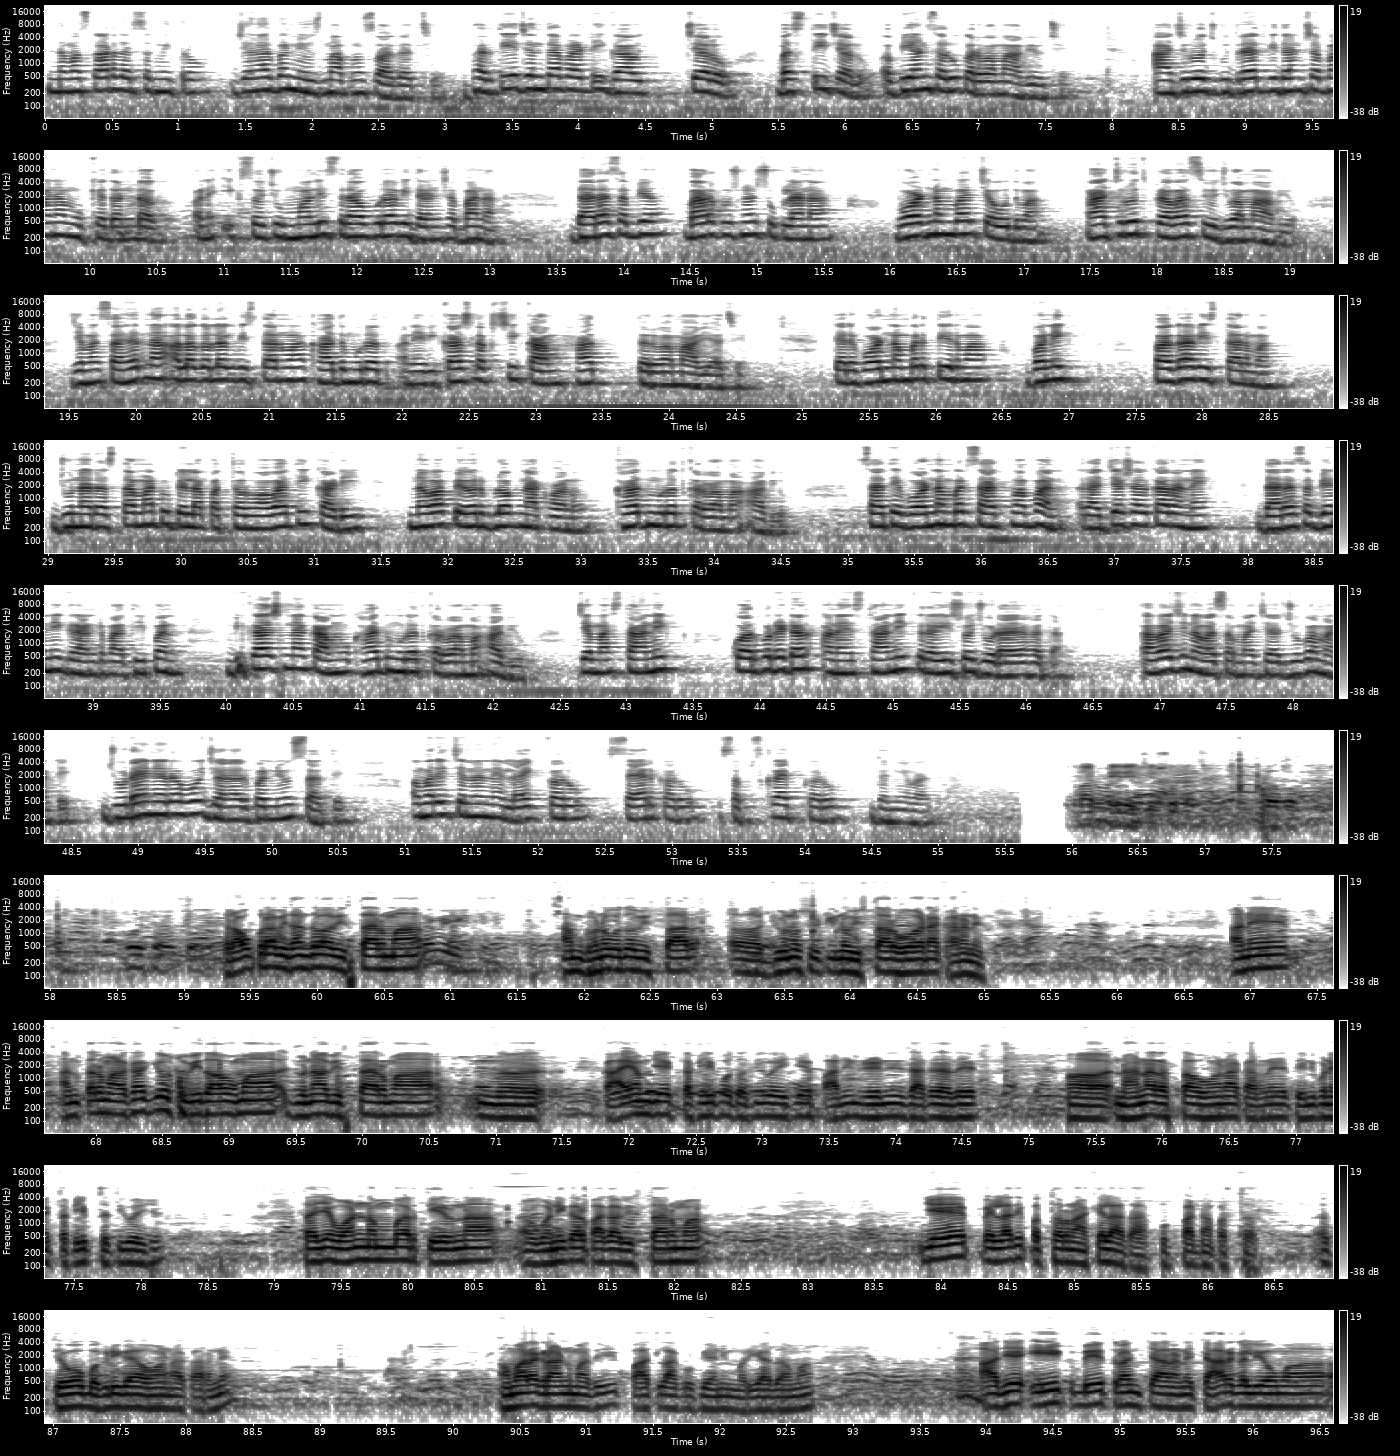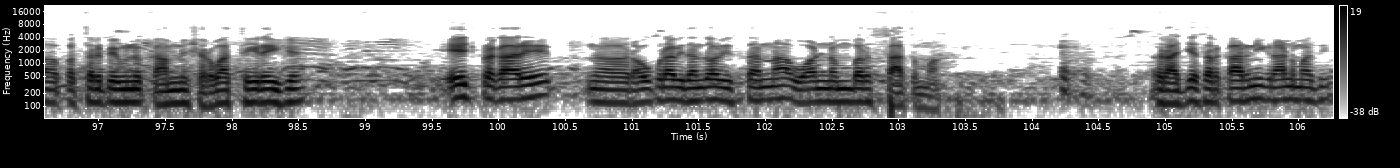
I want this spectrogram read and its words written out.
નમસ્કાર દર્શક મિત્રો જનાર્બન ન્યૂઝમાં આપનું સ્વાગત છે. ભારતીય જનતા પાર્ટી ગાંવ ચાલો, બસ્તી ચાલો અભિયાન શરૂ કરવામાં આવ્યું છે. આજરોજ ગુજરાત વિધાનસભાના મુખ્ય દંડક અને એકસો ચુમ્માલીસ રાવપુરા વિધાનસભાના ધારાસભ્ય બાળકૃષ્ણ શુક્લાના વોર્ડ નંબર ચૌદમાં આજરોજ પ્રવાસ યોજવામાં આવ્યો, જેમાં શહેરના અલગ અલગ વિસ્તારમાં ખાતમુહૂર્ત અને વિકાસલક્ષી કામ હાથ ધરવામાં આવ્યા છે. ત્યારે વોર્ડ નંબર તેરમાં વનિક પાગા વિસ્તારમાં જૂના રસ્તામાં તૂટેલા પથ્થર હોવાથી કાઢી નવા પેવર બ્લોક નાખવાનું ખાતમુહૂર્ત કરવામાં આવ્યું. સાથે વોર્ડ નંબર સાતમાં પણ રાજ્ય સરકાર અને ધારાસભ્યની ગ્રાન્ટમાંથી પણ વિકાસના કામનું ખાતમુહૂર્ત કરવામાં આવ્યું, જેમાં સ્થાનિક કોર્પોરેટર અને સ્થાનિક રહીશો જોડાયા હતા. આવા જ નવા સમાચાર જોવા માટે જોડાઈને રહો જનરપર ન્યૂઝ સાથે. અમારી ચેનલને લાઇક કરો, શેર કરો સબસ્ક્રાઈબ કરો. ધન્યવાદ. રાવપુરા વિધાનસભા વિસ્તારમાં આમ ઘણો બધો વિસ્તાર જૂનો સિટીનો વિસ્તાર હોવાના કારણે. અને આંતરમાળખાકીય સુવિધાઓમાં જૂના વિસ્તારમાં કાયમ જે એક તકલીફો થતી હોય છે પાણી ડ્રેનની સાથે સાથે નાના રસ્તા હોવાના કારણે તેની પણ એક તકલીફ થતી હોય છે. તાજે વોર્ડ નંબર તેરના વનિકર પાગા વિસ્તારમાં જે પહેલાંથી પથ્થર નાખેલા હતા, ફૂટપાથના પથ્થર, તેઓ બગડી ગયા હોવાના કારણે અમારા ગ્રાન્ટમાંથી પાંચ લાખ રૂપિયાની મર્યાદામાં આજે એક, બે, ત્રણ, ચાર અને ચાર ગલીઓમાં પથ્થર પેવીનું કામની શરૂઆત થઈ રહી છે. એ જ પ્રકારે રાવપુરા વિધાનસભા વિસ્તારના વોર્ડ નંબર સાતમાં રાજ્ય સરકારની ગ્રાન્ટમાંથી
